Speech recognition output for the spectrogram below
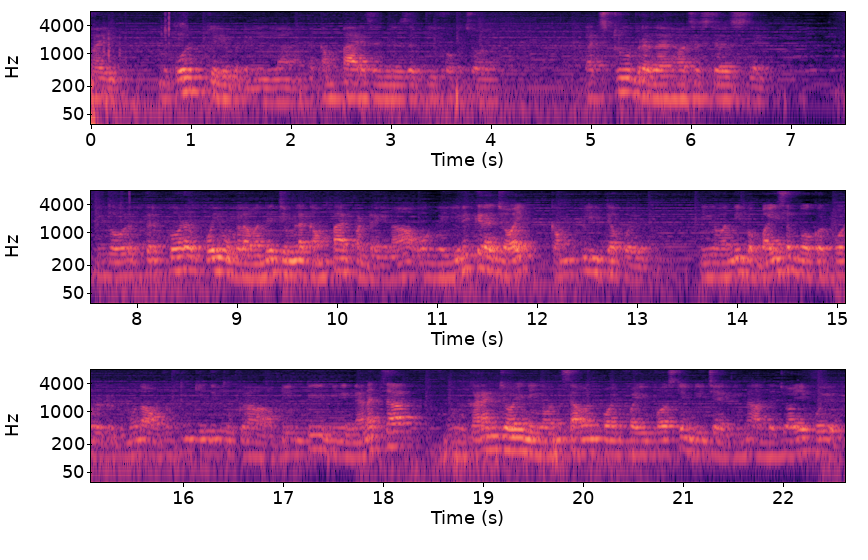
ஃபைவ் இந்த கோட் கேள்விப்பட்டிருக்கீங்களா இந்த comparison is a thief of joy that's true brother or sisters like நீங்கள் ஒருத்தர் கூட போய் உங்களை வந்து ஜிம்மில் கம்பேர் பண்ணுறீங்கன்னா உங்கள் இருக்கிற ஜாய் கம்ப்ளீட்டாக போயிடும். நீங்கள் வந்து இப்போ பைசப் ஒர்க் அவுட் போட்டுட்டு இருக்கும்போது அவன் ஃபிஃப்டீன் கேஜி தூக்குறான் அப்படின்ட்டு நீங்கள் நினச்சா உங்கள் கரண்ட் ஜாய் நீங்கள் வந்து seven point five first time reach ஆயிருக்கீங்கன்னா அந்த ஜாயே போயிடும்.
